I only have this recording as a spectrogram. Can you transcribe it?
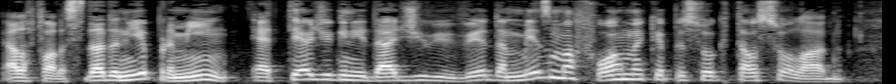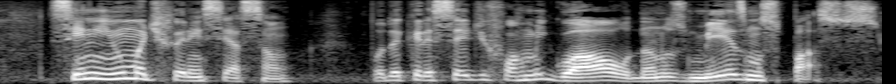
ela fala: cidadania para mim é ter a dignidade de viver da mesma forma que a pessoa que está ao seu lado, sem nenhuma diferenciação poder crescer de forma igual, dando os mesmos passos.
